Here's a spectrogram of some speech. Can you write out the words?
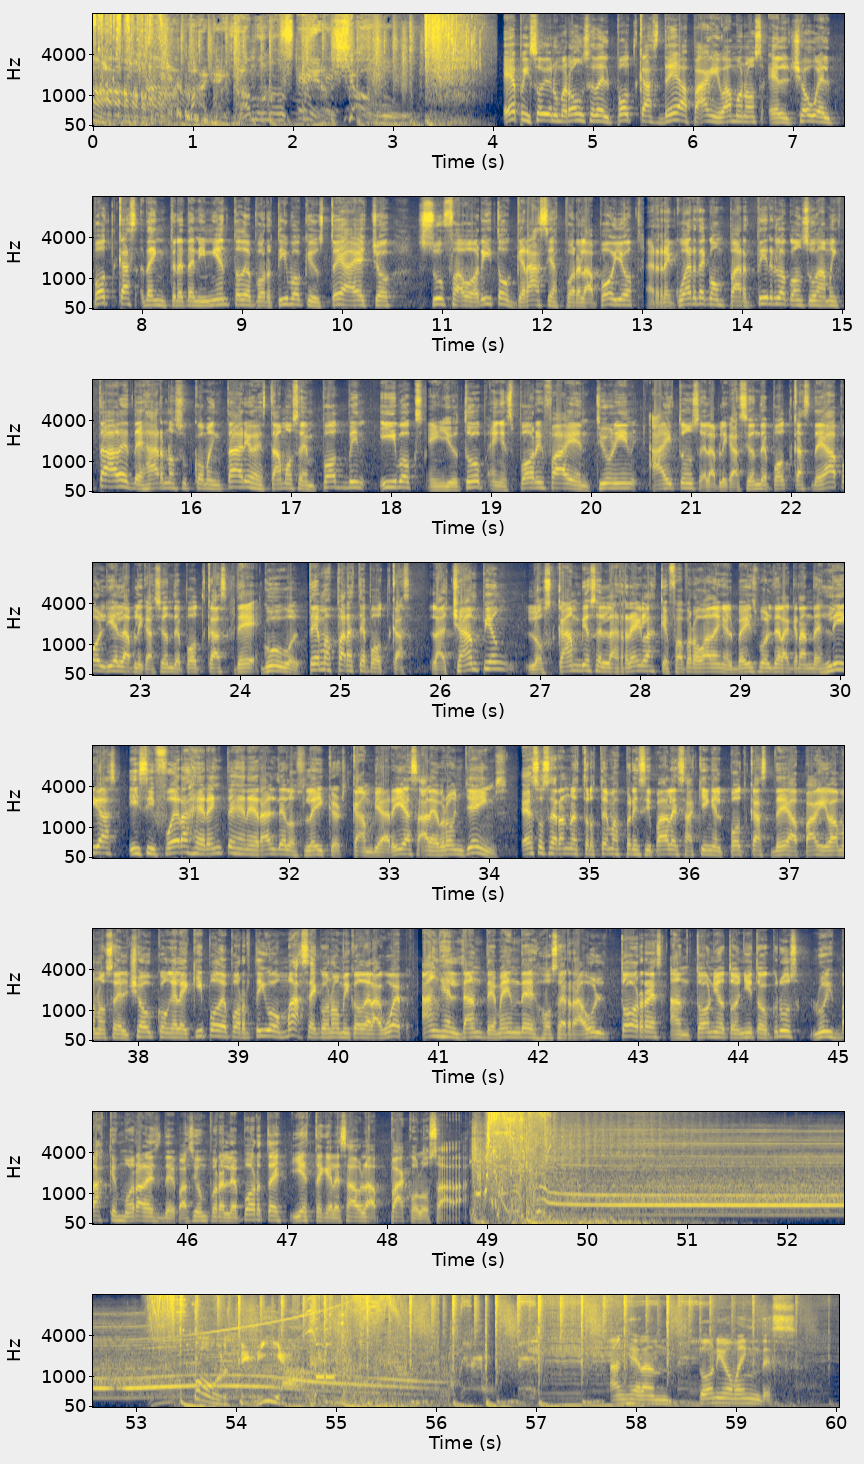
Apaga y vámonos el show. Episodio número 11 del podcast de Apaga y vámonos el show, el podcast de entretenimiento deportivo que usted ha hecho su favorito. Gracias por el apoyo. Recuerde compartirlo con sus amistades, dejarnos sus comentarios. Estamos en Podbean, Evox, en YouTube, en Spotify, en Tuning, iTunes, en la aplicación de podcast de Apple y en la aplicación de podcast de Google. Temas para este podcast. La Champion, los cambios en las reglas que fue aprobada en el béisbol de las grandes ligas y si fuera gerente general de los Lakers, ¿cambiarías a LeBron James? Esos serán nuestros temas principales aquí en el podcast de Apague y vámonos el show con el equipo deportivo más económico de la web. Ángel Dante Méndez, José Raúl Torres, Antonio Toñito Cruz, Luis Vázquez Morales de Pasión por el Deporte y este que les habla Paco Lozada. Portería. Ángel Antonio Méndez,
